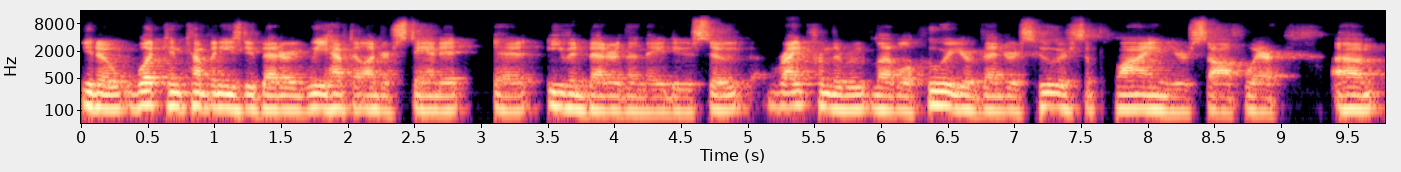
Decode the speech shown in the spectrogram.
you know, what can companies do better? We have to understand it uh, even better than they do. So, right from the root level, who are your vendors? Who are supplying your software? Um,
